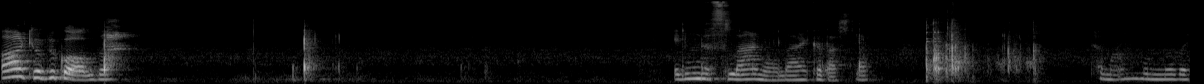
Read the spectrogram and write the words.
Aa köpük oldu. Elimde slime oldu arkadaşlar. Tamam bunu da.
